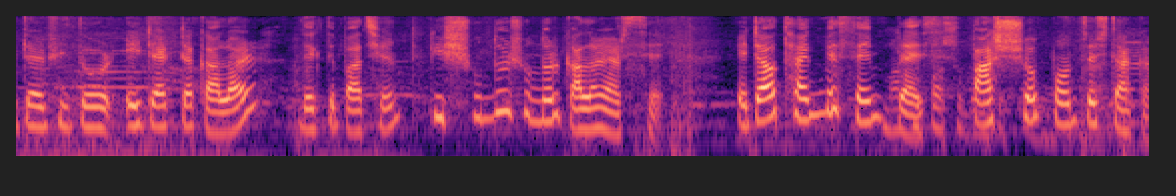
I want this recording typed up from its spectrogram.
এটার ভিতর এইটা একটা কালার দেখতে পাচ্ছেন। কি সুন্দর সুন্দর কালার আসছে। এটাও থাকবে সেম প্রাইস পাঁচশো পঞ্চাশ টাকা।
